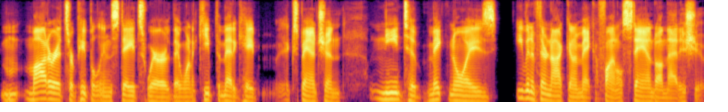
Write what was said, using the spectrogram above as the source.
moderates or people in states where they want to keep the Medicaid expansion need to make noise even if they're not going to make a final stand on that issue.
